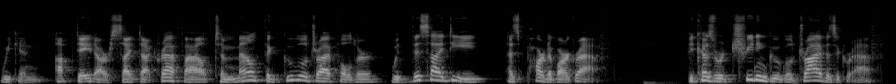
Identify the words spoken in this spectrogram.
We can update our site.graph file to mount the Google Drive folder with this ID as part of our graph. Because we're treating Google Drive as a graph,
